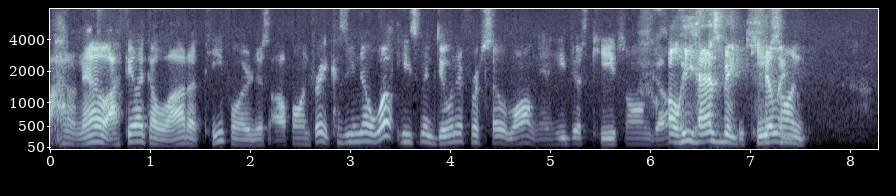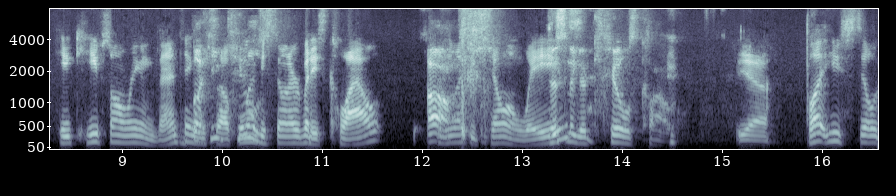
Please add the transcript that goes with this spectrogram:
I don't know. I feel like a lot of people are just up on Drake because you know what? He's been doing it for so long, and he just keeps on going. Oh, he has been he keeps killing. on. He keeps on reinventing But he himself. He, might be stealing everybody's clout. Oh, he might be killing waves. this nigga kills clout. Yeah. but he's still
